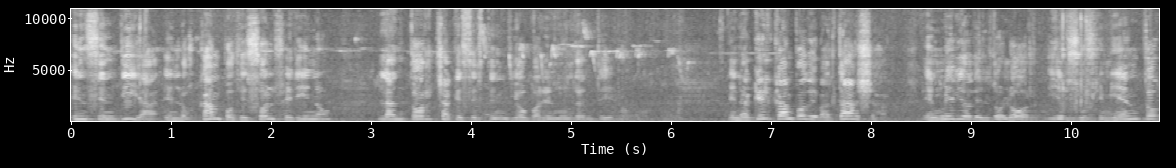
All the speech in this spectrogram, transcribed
encendía en los campos de Solferino la antorcha que se extendió por el mundo entero. En aquel campo de batalla, en medio del dolor y el sufrimiento,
